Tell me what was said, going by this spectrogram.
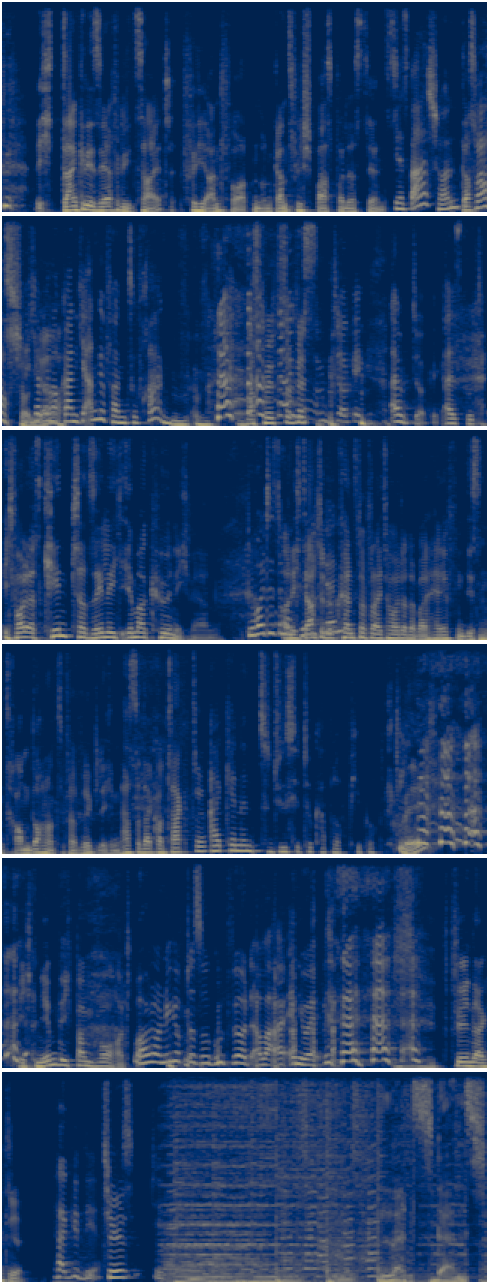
Ich danke dir sehr für die Zeit, für die Antworten und ganz viel Spaß bei Let's Dance. Das war es schon. Das war es schon. Ich habe ja. noch gar nicht angefangen zu fragen. Was willst du wissen? I'm joking. I'm joking. Alles gut. Ich wollte als Kind tatsächlich immer König werden. Du wolltest immer Und ich König dachte, werden? du könntest mir vielleicht heute dabei helfen, diesen Traum doch noch zu verwirklichen. Hast du da Kontakte? I can introduce you to a couple of people. Wirklich? Ich nehme dich beim Wort. Ich weiß noch nicht, ob das so gut wird, aber uh, anyway. Vielen Dank dir. Danke dir. Tschüss. Tschüss. Let's Dance,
